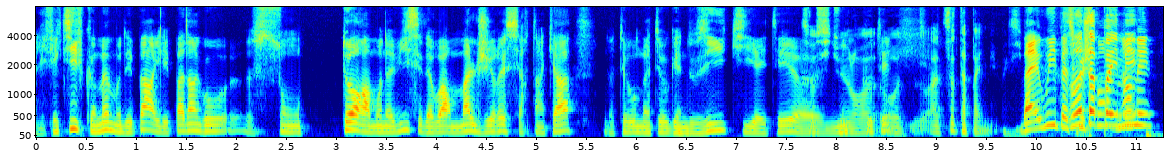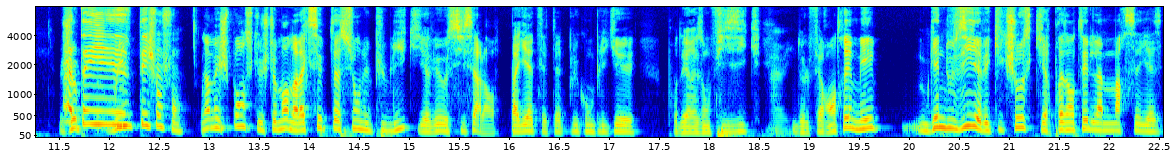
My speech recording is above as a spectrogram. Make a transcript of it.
l'effectif, quand même, au départ, il n'est pas dingo. Euh, Son tort, à mon avis, c'est d'avoir mal géré certains cas, notamment Matteo Gendouzi, qui a été euh, Ça aussi, tu le côté. ah, ça, t'as pas aimé. Maxime. Bah oui, parce Ouais, que je t'as pense- pas Non, aimé. mais Ah, je- t'es oui. t'es chanchon. non, mais je pense que justement, dans l'acceptation du public, il y avait aussi ça. Alors, Payet, c'est peut-être plus compliqué pour des raisons physiques Ah oui. de le faire rentrer, mais Gendouzi, il y avait quelque chose qui représentait de la Marseillaise.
